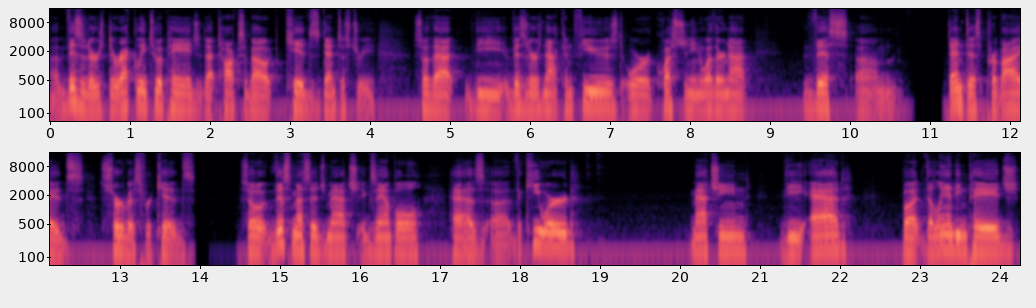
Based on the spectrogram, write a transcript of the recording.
uh, visitors directly to a page that talks about kids dentistry so that the visitor is not confused or questioning whether or not this um, dentist provides service for kids. So this message match example has uh, the keyword matching the ad, but the landing page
